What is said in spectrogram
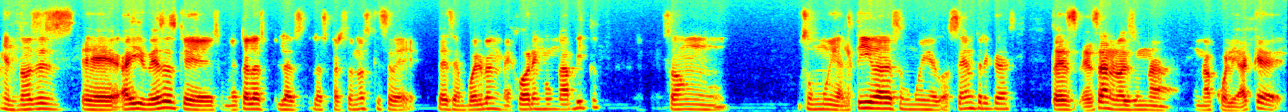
Entonces, eh, hay veces que a las, las, las, personas que se desenvuelven mejor en un ámbito son, son muy altivas, son muy egocéntricas. Entonces, esa no es una, una cualidad que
